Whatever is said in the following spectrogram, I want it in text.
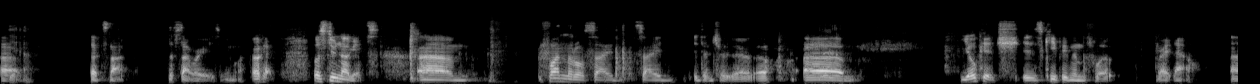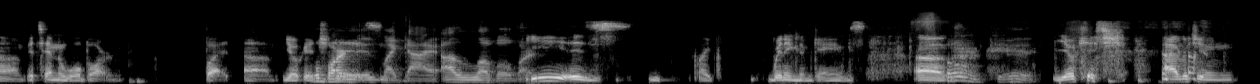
um, Yeah. that's not that's not where he is anymore. Okay, let's do Nuggets. Um, fun little side side adventure there though. Um, Jokic is keeping them afloat right now. Um, it's him and Will Barton, but um, Jokic Will Barton is, is my guy. I love Will Barton. he is like winning them games. Um, so good. Jokic averaging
